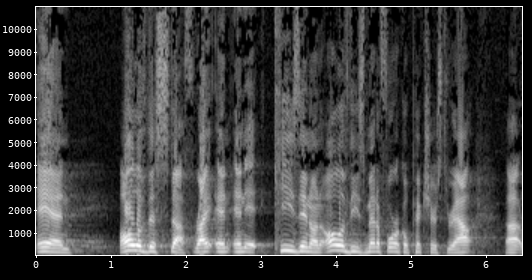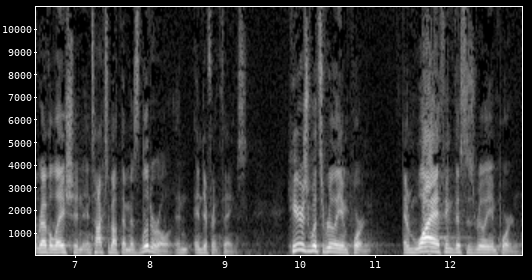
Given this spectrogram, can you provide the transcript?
And all of this stuff, right? And, and it keys in on all of these metaphorical pictures throughout uh, Revelation and talks about them as literal and, and different things. Here's what's really important and why I think this is really important.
